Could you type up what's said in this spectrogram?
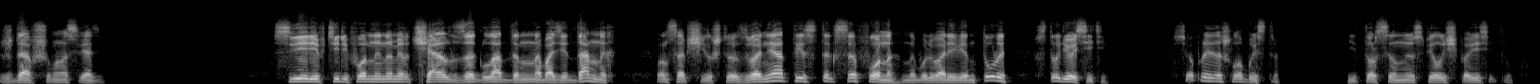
ждавшему на связи. Сверив телефонный номер Чайльза Гладдена на базе данных, он сообщил, что звонят из таксофона на бульваре Вентуры в Студио-Сити. Все произошло быстро, и Торсон не успел еще повесить трубку.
